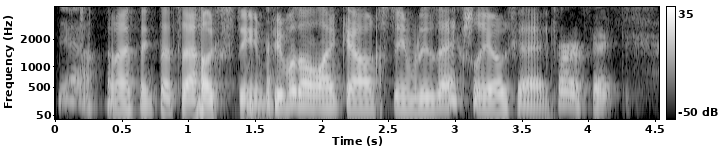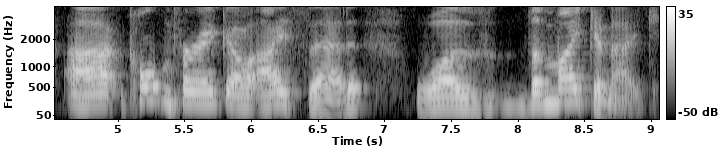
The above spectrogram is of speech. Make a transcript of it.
Yeah. And I think that's Alex Steen. People don't like Alex Steen, but he's actually okay. Perfect. Uh, Colton Parayko, I said, was the Mike and Ike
